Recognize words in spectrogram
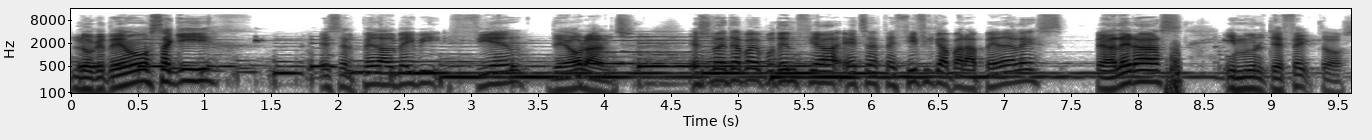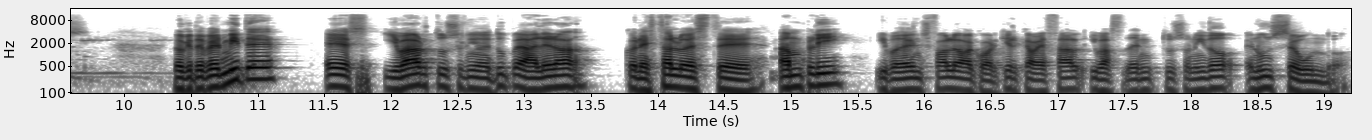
Lo que tenemos aquí es el Pedal Baby 100 de Orange. Es una etapa de potencia hecha específica para pedales, pedaleras y multiefectos. Lo que te permite es llevar tu sonido de tu pedalera, conectarlo a este ampli y poder enchufarlo a cualquier cabezal y vas a tener tu sonido en un segundo.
